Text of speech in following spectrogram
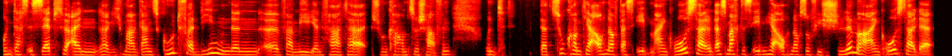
Und das ist selbst für einen, sage ich mal, ganz gut verdienenden äh, Familienvater schon kaum zu schaffen. Und dazu kommt ja auch noch, dass eben ein Großteil, und das macht es eben hier auch noch so viel schlimmer, ein Großteil der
